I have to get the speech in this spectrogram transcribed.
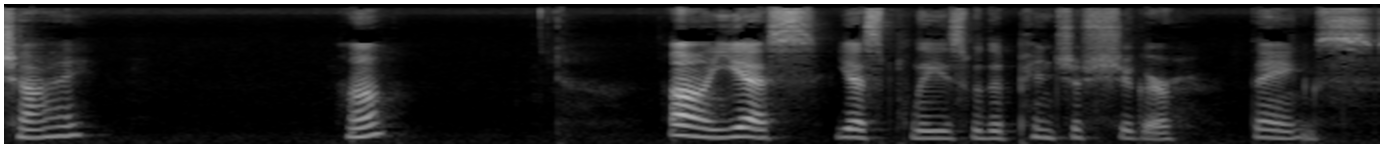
Chai? Huh? Oh, yes, yes, please, with a pinch of sugar. Thanks.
